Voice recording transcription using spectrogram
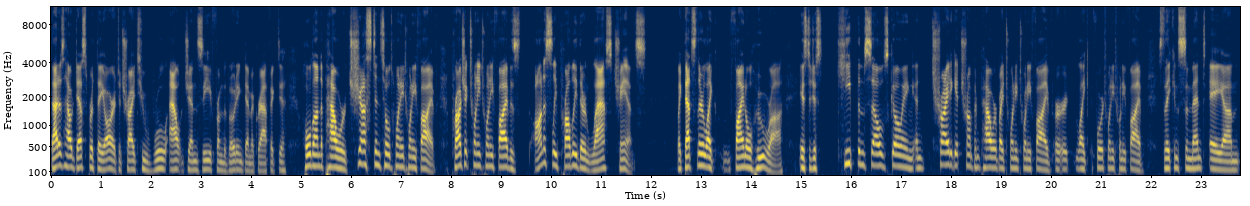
That is how desperate they are to try to rule out Gen Z from the voting demographic to hold on to power just until 2025. Project 2025 is honestly probably their last chance. Like that's their like final hoorah is to just keep themselves going and try to get Trump in power by 2025 or, or like for 2025 so they can cement a um,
